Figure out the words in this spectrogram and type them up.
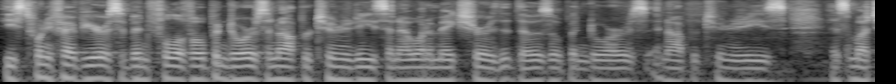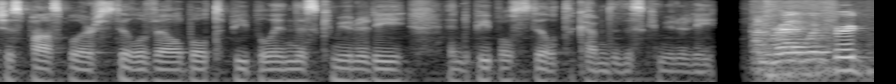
these 25 years have been full of open doors and opportunities, and I want to make sure that those open doors and opportunities, as much as possible, are still available to people in this community and to people still to come to this community. I'm Brad Woodford.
